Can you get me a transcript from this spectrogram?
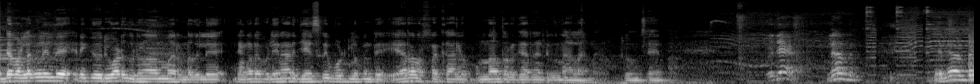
എന്റെ വള്ളങ്ങളിൽ എനിക്ക് ഒരുപാട് ഗുരുനാഥന്മാരുണ്ട്. അതിൽ ഞങ്ങളുടെ വെളിനാട് ജയശ്രീ ബോട്ട് ക്ലബിന്റെ ഏറെ വർഷക്കാലം ഒന്നാം തുടക്കാരനായിട്ടിരുന്ന ആളാണ് ടോംചാൻ എന്നാണ്ട്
